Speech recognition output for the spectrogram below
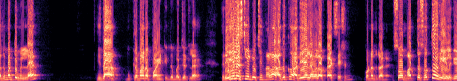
அது மட்டும் இல்லை இதுதான் முக்கியமான பாயிண்ட் இந்த பட்ஜெட்ல ரியல் எஸ்டேட் வச்சிருந்தாலும் அதுக்கும் அதே லெவல் ஆஃப் டாக்ஸேஷன் கொண்டு வந்துட்டாங்க. ஸோ மற்ற சொத்து வகைகளுக்கு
